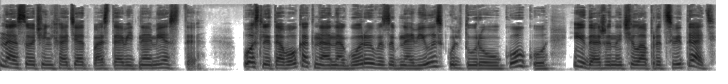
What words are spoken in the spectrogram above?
Нас очень хотят поставить на место. После того, как на Анагоре возобновилась культура укоку и даже начала процветать,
